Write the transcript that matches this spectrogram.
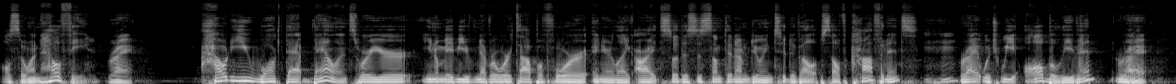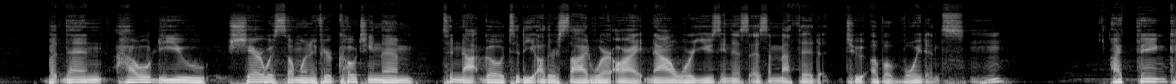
also unhealthy. Right. How do you walk that balance where you're, you know, maybe you've never worked out before and you're like, all right, so this is something I'm doing to develop self confidence, right? Which we all believe in, right? Right. But then how do you share with someone if you're coaching them to not go to the other side where, all right, now we're using this as a method to of avoidance? I think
